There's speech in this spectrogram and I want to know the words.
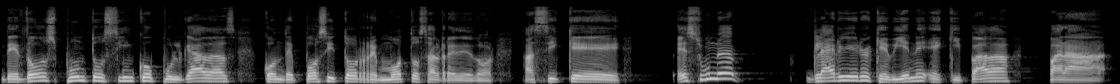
de 2.5 pulgadas con depósitos remotos alrededor. Así que es una Gladiator que viene equipada para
